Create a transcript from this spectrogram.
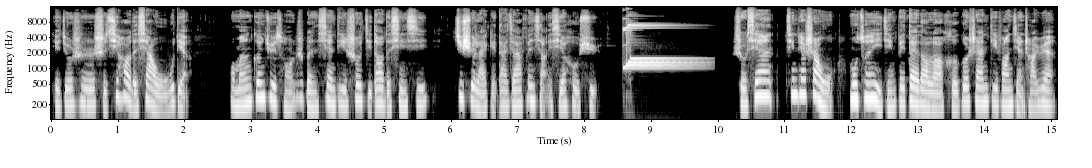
也就是十七号的下午五点，我们根据从日本现地收集到的信息，继续来给大家分享一些后续。首先，今天上午，木村已经被带到了和歌山地方检察院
